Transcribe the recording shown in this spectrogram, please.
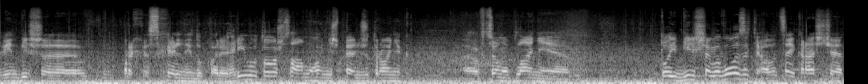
він більше схильний до перегріву того ж самого, ніж 5 G-Tronic. Е, В цьому плані той більше вивозить, але цей краще е,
